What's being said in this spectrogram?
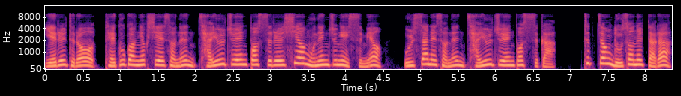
예를 들어 대구광역시에서는 자율주행 버스를 시험 운행 중에 있으며 울산에서는 자율주행 버스가 특정 노선을 따라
